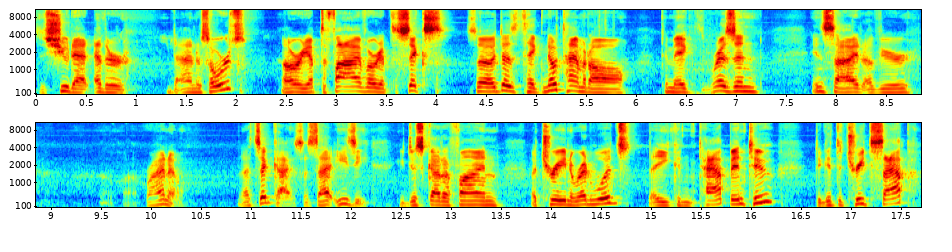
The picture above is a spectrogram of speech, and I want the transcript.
to shoot at other dinosaurs. Already up to five, already up to six. So it does take no time at all to make resin inside of your rhino. That's it, guys. It's that easy. You just got to find a tree in the redwoods that you can tap into to get the treat sap,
